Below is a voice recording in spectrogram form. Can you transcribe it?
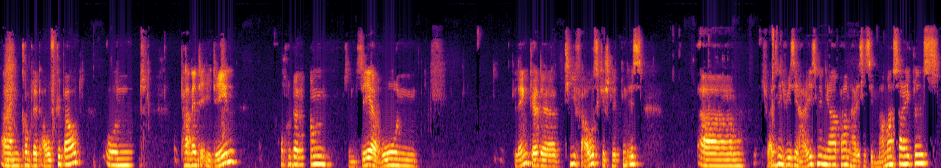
ähm, komplett aufgebaut und ein paar nette Ideen auch übernommen. So einen sehr hohen Lenker, der tief ausgeschnitten ist. Äh, ich weiß nicht, wie sie heißen in Japan. Heißen sie Mama Cycles?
